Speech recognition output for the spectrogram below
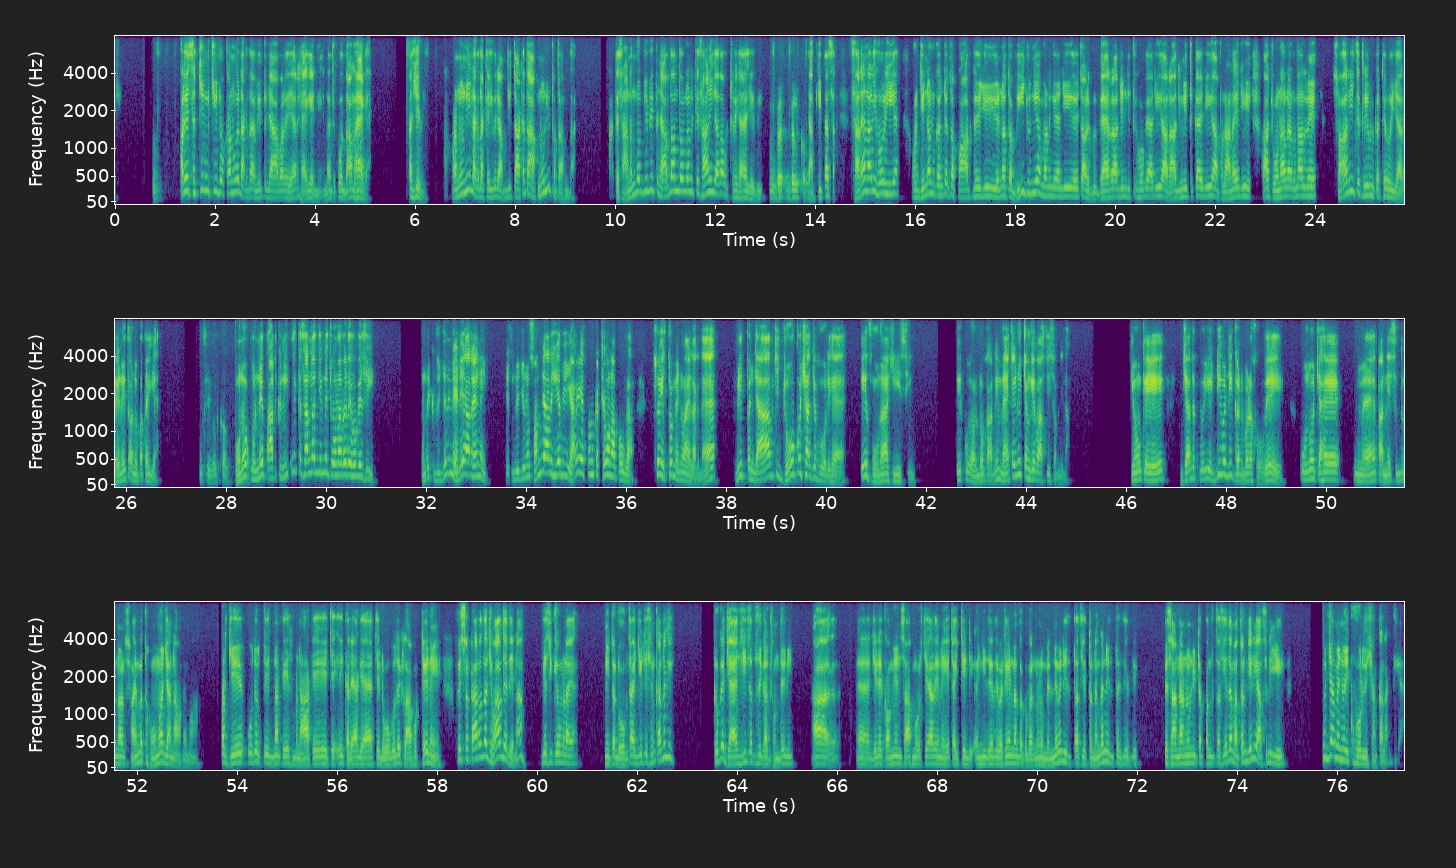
ਅਰੇ ਸੱਚੀ ਮੁੱਚੀ ਲੋਕਾਂ ਨੂੰ ਇਹ ਲੱਗਦਾ ਵੀ ਪੰਜਾਬ ਵਾਲੇ ਯਾਰ ਹੈਗੇ ਨੇ, ਇਹਨਾਂ 'ਚ ਕੋਈ ਦਮ ਹੈਗਾ। ਅਜੇ ਵੀ। ਆਪਾਂ ਨੂੰ ਨਹੀਂ ਲੱਗਦਾ ਕਈ ਵਾਰ ਆਪਦੀ ਤਾਕਤ ਆਪ ਨੂੰ ਨਹੀਂ ਪਤਾ ਹੁੰਦਾ। ਕਿਸਾਨ ਅੰਦੋਲਨ ਜੀ ਵੀ ਪੰਜਾਬ ਦਾ ਅੰਦੋਲਨ ਕਿਸਾਨ ਹੀ ਜ਼ਿਆਦਾ ਉੱਠ ਰਿਹਾ ਹੈ ਅਜੇ ਵੀ। ਬਿਲਕੁਲ। ਆਪਕੀ ਤਾਂ ਸਾਰਿਆਂ ਨਾਲ ਹੀ ਹੋ ਰਹੀ ਹੈ। ਔਰ ਜਿਨ੍ਹਾਂ ਨੂੰ ਕਹਿੰਦੇ ਤਾਂ ਪਾਕ ਗਏ ਜੀ ਇਹਨਾਂ ਤਾਂ 20 ਜੁਨੀਆਂ ਬਣ ਗਈਆਂ ਜੀ ਇਹ ਤਾਂ ਗੈਰ ਰਾਜਨੀਤਿਕ ਹੋ ਗਿਆ ਜੀ ਆ ਰਾਜਨੀਤਿਕ ਹੈ ਜੀ ਆ ਫਲਾਣਾ ਜੀ ਆ ਚੋਣਾਂ ਲੜਨ ਵਾਲੇ ਨੇ ਸਾਰੀ ਤਕਰੀਬਨ ਇਕੱਠੇ ਹੋਈ ਜਾ ਰਹੇ ਨੇ ਤੁਹਾਨੂੰ ਪਤਾ ਹੀ ਹੈ। ਜੀ ਬਿਲਕੁਲ। ਹੁਣ ਉਹ ਉਹਨੇ ਪਾਤਕ ਨਹੀਂ ਕਿਸਾਨਾਂ ਜਿੰਨੇ ਚੋਣਾਂ ਵੇਲੇ ਹੋ ਗਏ ਸੀ। ਹੁਣ ਇੱਕ ਦੂਜੇ ਦੇ ਨੇੜੇ ਆ ਰਹੇ ਨੇ। ਇੱਕ ਦੂਜੇ ਨੂੰ ਸਮਝ ਆ ਰਹੀ ਹੈ ਵੀ ਯਾਰ ਇਹ ਨੂੰ ਇਕੱਠੇ ਹੋਣਾ ਪਊਗਾ। ਸੋ ਇਸ ਤੋਂ ਮੈਨੂੰ ਐ ਲੱਗਦਾ ਹੈ ਵੀ ਪੰਜਾਬ 'ਚ ਜੋ ਕੁਝ ਅੱਜ ਹੋ ਰਿਹਾ ਹੈ, ਇਹ ਹੋਣਾ ਹੀ ਸੀ। ਇਹ ਕੋਈ ਅਲਡੋਕਾਰ ਨਹੀਂ, ਮੈਂ ਤਾਂ ਇਹਨੂੰ ਚੰਗੇ ਵਾਸਤੇ ਸਮਝਦਾ। ਕਿਉਂਕਿ ਜਦ ਕੋਈ ਏਡੀ ਵੱਡੀ ਗੜਬੜ ਹੋਵੇ, ਉਦੋਂ ਚਾਹੇ ਮੈਂ ਭਾਨੇ ਸਿੱਧੂ ਨਾਲ ਸਹਿਮਤ ਹੋਵਾਂ ਜਾਂ ਨਾ ਹੋਵਾਂ, ਪਰ ਜੇ ਉਹਦੇ ਉੱਤੇ ਇਦਾਂ ਕੇਸ ਬਣਾ ਕੇ ਤੇ ਇਹ ਕਰਿਆ ਗਿਆ ਹੈ ਤੇ ਲੋਕ ਉਹਦੇ ਖਿਲਾਫ ਉੱਠੇ ਨੇ, ਫਿਰ ਸਰਕਾਰ ਉਹਦਾ ਜਵਾਬ ਦੇ ਦੇ ਨਾ ਵੀ ਅਸੀਂ ਕਿਉਂ ਬਣਾਇਆ। ਨਹੀਂ ਤਾਂ ਲੋਕ ਤਾਂ ਐਜੀਟੇਸ਼ਨ ਕਰਨਗੇ। ਕਿਉਂਕਿ ਜਾਇਜ਼ ਜੀ ਤਾਂ ਤੁਸੀਂ ਗੱਲ ਸੁਣਦੇ ਨਹੀਂ। ਆ ਜਿਹੜੇ ਕੌਮੀ ਇਨਸਾਫ ਮੋਰਚੇ ਵਾਲੇ ਨੇ, ਇਹ ਤਾਂ ਇੱਥੇ ਇੰਨੀ- ਦੇਰ ਦੇ ਬੈਠੇ ਇਹਨਾਂ ਤੋਂ ਗਵਰਨਰ ਨੂੰ ਮਿਲਣੇ ਵੀ ਨਹੀਂ ਦਿੱਤਾ ਸੀ, ਇੱਥੋਂ ਲੰਘਣ ਨਹੀਂ ਦਿੱਤਾ ਸੀ ਅੱਗੇ। ਕਿਸਾਨਾਂ ਨੂੰ ਨਹੀਂ ਟੱਪਣ ਦਿੱਤਾ ਸੀ। ਇਹਦਾ ਮਤਲਬ ਜਿਹੜੀ ਅਸਲੀ ਦੂਜਾ ਮੈਨੂੰ ਇੱਕ ਹੋਰ ਵੀ ਸ਼ੰਕਾ ਲੱਗਦੀ ਹੈ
